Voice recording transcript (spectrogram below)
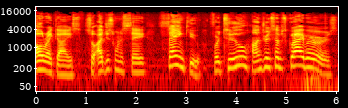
Alright guys, so I just want to say thank you for 200 subscribers.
